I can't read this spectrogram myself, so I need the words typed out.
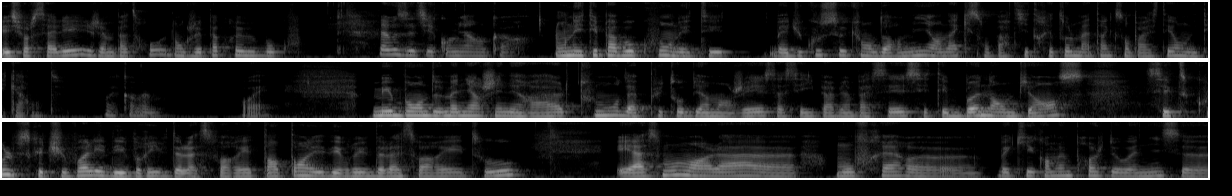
Et sur le salé, j'aime pas trop, donc j'ai pas prévu beaucoup. Là, vous étiez combien encore? On n'était pas beaucoup, on était. Bah, du coup, ceux qui ont dormi, il y en a qui sont partis très tôt le matin, qui sont pas restés, on était 40. Ouais, quand même. Ouais. Mais bon, de manière générale, tout le monde a plutôt bien mangé, ça s'est hyper bien passé, c'était bonne ambiance. C'est cool parce que tu vois les débriefs de la soirée, t'entends les débriefs de la soirée et tout. Et à ce moment-là, euh, mon frère, euh, bah, qui est quand même proche de Wanis, euh,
